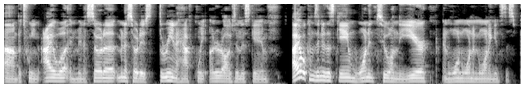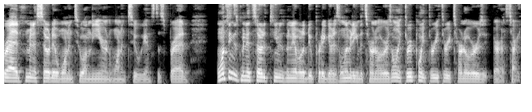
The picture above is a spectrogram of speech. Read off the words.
um, between Iowa and Minnesota. Minnesota is three and a half point underdogs in this game. Iowa comes into this game one and two on the year and one one and one against the spread. Minnesota one and two on the year and one and two against the spread. One thing this Minnesota team has been able to do pretty good is limiting the turnovers. Only 3.33 turnovers, or sorry,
